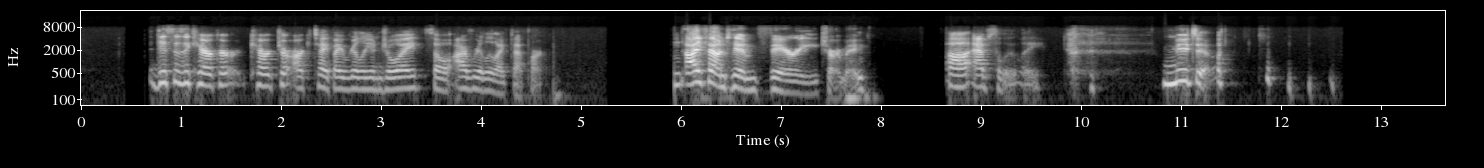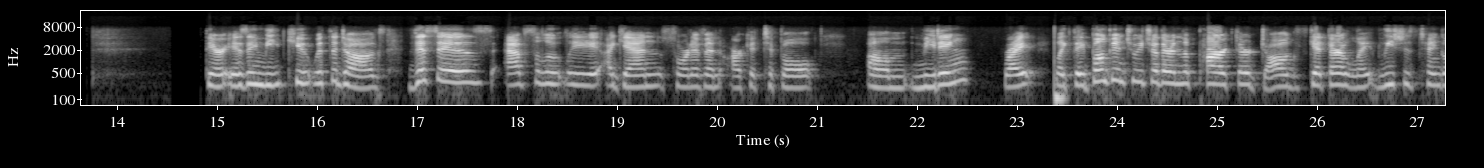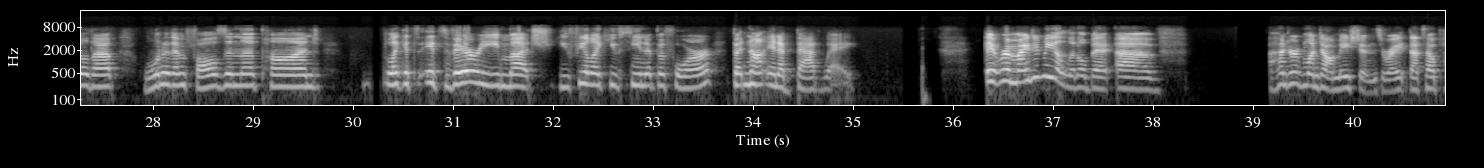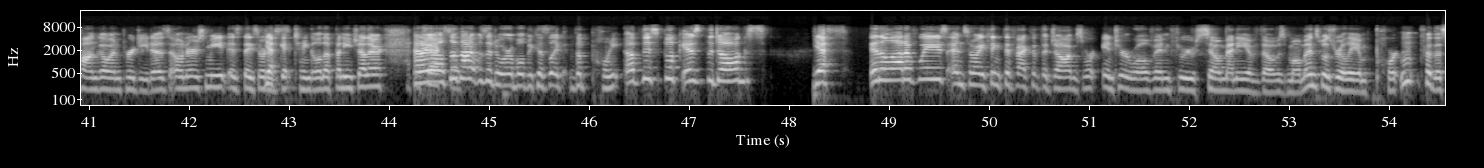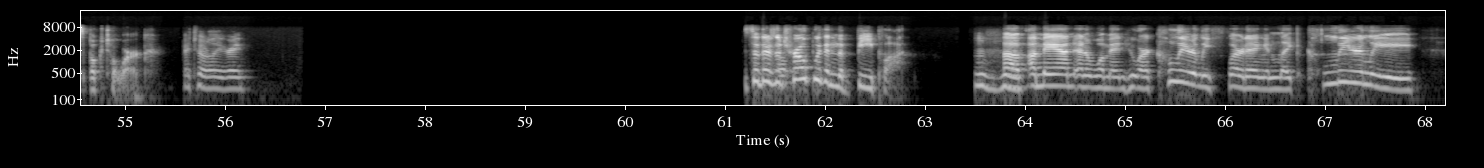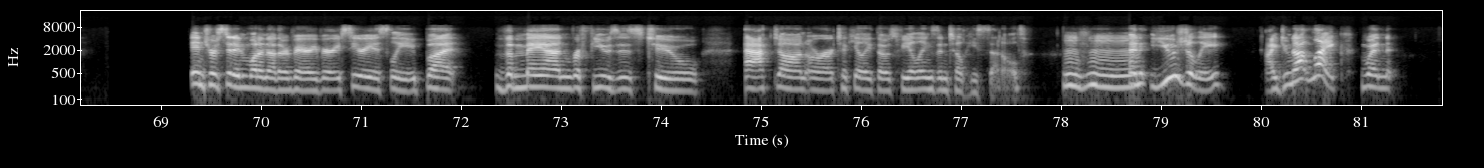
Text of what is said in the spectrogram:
this is a character character archetype I really enjoy, so I really like that part. I found him very charming. Uh absolutely. Me too. There is a meet cute with the dogs. This is absolutely again sort of an archetypal um meeting, right? Like they bump into each other in the park, their dogs get their le- leashes tangled up, one of them falls in the pond. Like it's it's very much you feel like you've seen it before, but not in a bad way. It reminded me a little bit of 101 Dalmatians, right? That's how Pongo and Perdita's owners meet, is they sort Yes. of get tangled up in each other. And I also thought it was adorable because, like, the point of this book is the dogs Yes. in a lot of ways. And so I think the fact that the dogs were interwoven through so many of those moments was really important for this book to work. I totally agree. So there's a Oh. trope within the B plot Mhm. of a man and a woman who are clearly flirting and like clearly interested in one another very very seriously but the man refuses to act on or articulate those feelings until he's settled. Mhm. and usually i do not like when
